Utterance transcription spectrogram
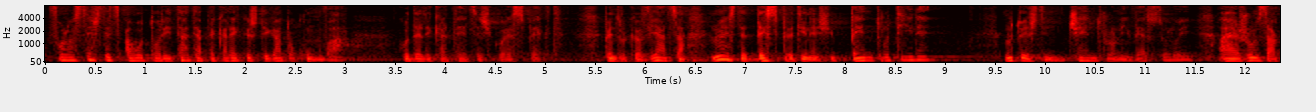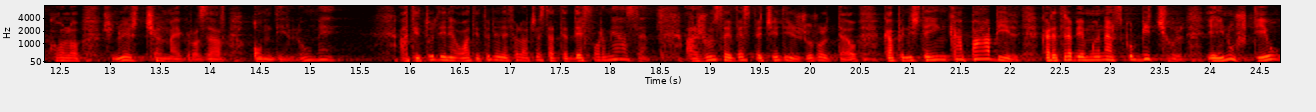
Folosește-ți autoritatea pe care ai câștigat-o cumva, cu delicatețe și cu respect. Pentru că viața nu este despre tine și pentru tine. Nu tu ești în centrul Universului? Ai ajuns acolo și nu ești cel mai grozav om din lume? Atitudine, o atitudine de felul acesta te deformează. Ajungi să-i vezi pe cei din jurul tău ca pe niște incapabili care trebuie mânați cu biciul. Ei nu știu,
